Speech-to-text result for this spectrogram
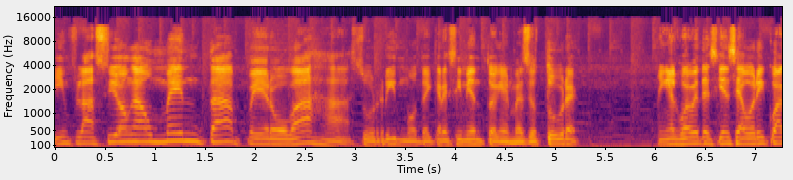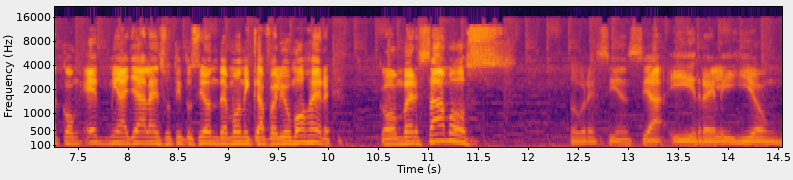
Inflación aumenta pero baja su ritmo de crecimiento en el mes de octubre en el jueves de Ciencia Boricua con Edmi Ayala en sustitución de Mónica Feliu Mojer. Conversamos sobre ciencia y religión.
